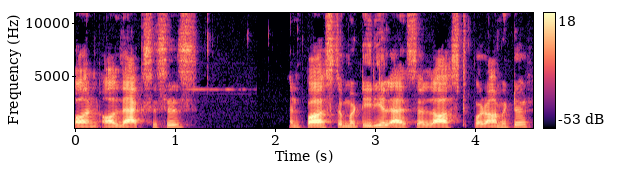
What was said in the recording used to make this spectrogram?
on all the axes and pass the material as the last parameter.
